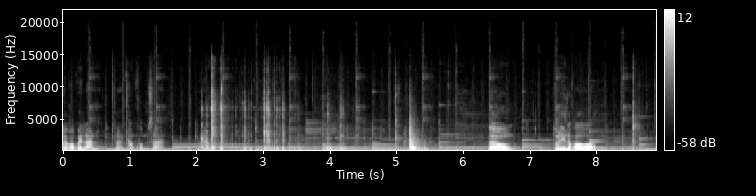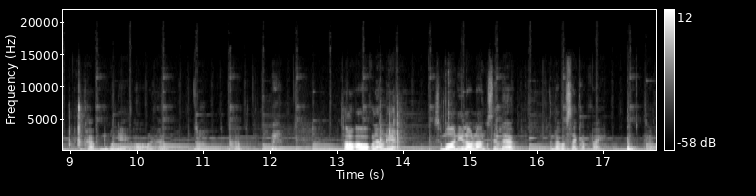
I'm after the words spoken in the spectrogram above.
เราก็ไปล้างนะทำความสะอาดนะครับ แล้วตัวนี้เราก็เอาออกนะครับหมูเนี่ยออกเลยครับเนาะครับ ถ้าเราเอาออกแล้วเนี่ยสมมติว่าอันนี้เราล้างเสร็จแล้วเราก็ใส่กลับไปนะครับ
